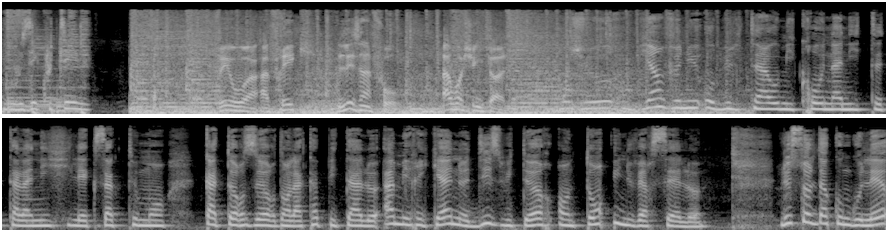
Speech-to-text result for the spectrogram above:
Vous écoutez VOA Afrique, les infos à Washington. Bonjour, bienvenue au bulletin au micro Nanit Talani. Il est exactement 14 heures dans la capitale américaine, 18 heures en temps universel. Le soldat congolais,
